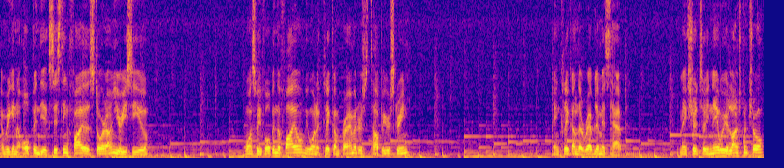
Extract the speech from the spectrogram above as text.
and we're going to open the existing file stored on your ECU. Once we've opened the file, we want to click on Parameters at the top of your screen and click on the Rev Limits tab. Make sure to enable your launch control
